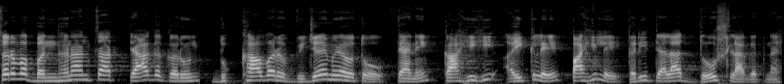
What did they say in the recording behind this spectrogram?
सर्व बंधनांचा त्याग करून दुःखावर विजय मिळवतो त्याने काहीही ऐकले पाहिले तरी त्याला दोष लागत नाही.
